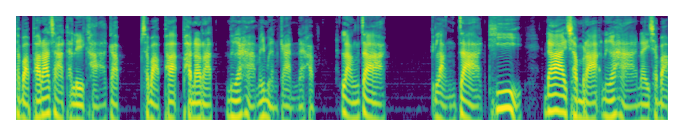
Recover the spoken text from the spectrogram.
ฉบับพระราชาทะเลขากับฉบับพระพนรัตนเนื้อหาไม่เหมือนกันนะครับ หลังจากหลังจากที่ ได้ชำระเนื้อหาในฉบับ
